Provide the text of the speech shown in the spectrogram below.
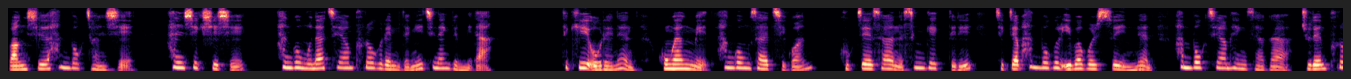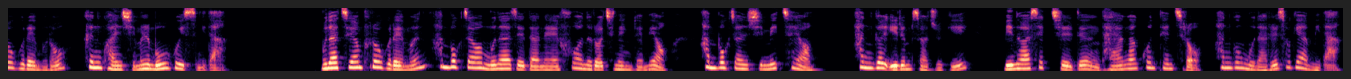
왕실 한복 전시, 한식 시식, 한국문화 체험 프로그램 등이 진행됩니다. 특히 올해는 공항 및 항공사 직원, 국제선 승객들이 직접 한복을 입어볼 수 있는 한복 체험 행사가 주된 프로그램으로 큰 관심을 모으고 있습니다. 문화체험 프로그램은 한복자원문화재단의 후원으로 진행되며 한복 전시 및 체험, 한글 이름 써주기, 민화 색칠 등 다양한 콘텐츠로 한국 문화를 소개합니다.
